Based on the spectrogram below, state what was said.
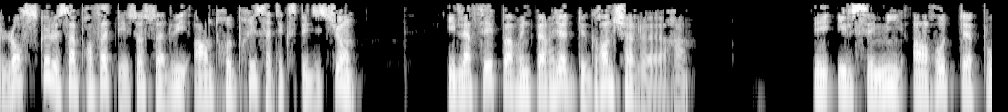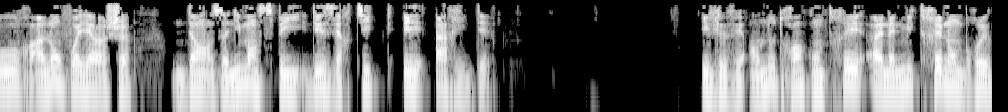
Lorsque le saint prophète soit lui a entrepris cette expédition, il l'a fait par une période de grande chaleur. Et il s'est mis en route pour un long voyage dans un immense pays désertique et aride. Il devait en outre rencontrer un ennemi très nombreux.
